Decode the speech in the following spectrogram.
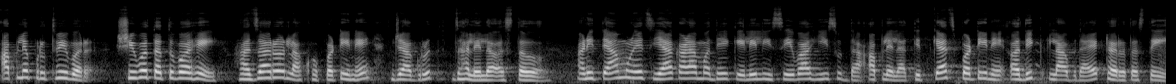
आपल्या पृथ्वीवर शिवतत्व हे हजारो लाखो पटीने जागृत झालेलं असतं. आणि त्यामुळेच या काळामध्ये केलेली सेवा ही सुद्धा आपल्याला तितक्याच पटीने अधिक लाभदायक ठरत असते.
